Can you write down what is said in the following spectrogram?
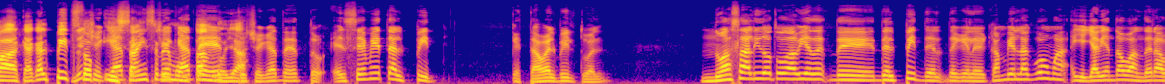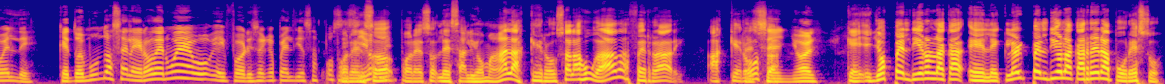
para que haga el pit stop y Sainz remontando esto, ya. chequéate esto. Él se mete al pit, que estaba el virtual. No ha salido todavía de- de- del pit, de, de que le cambien la goma, y ya habían dado bandera verde. Que todo el mundo aceleró de nuevo, y por eso es que perdió esas Por posiciones. eso, por eso le salió mal, asquerosa la jugada a Ferrari. El Asquerosa. señor. Que ellos perdieron la eh, Leclerc perdió la carrera por eso.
